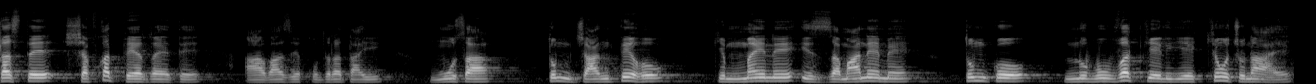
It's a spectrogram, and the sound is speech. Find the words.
दस्ते शफकत फेर रहे थे। आवाज़ कुदरत आई। मूसा, तुम जानते हो कि मैंने इस ज़माने में तुमको नबूवत के लिए क्यों चुना है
